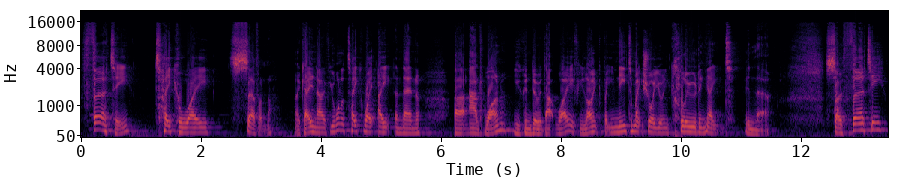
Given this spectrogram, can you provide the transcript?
30 take away 7. Okay, now if you want to take away 8 and then uh, add 1, you can do it that way if you like, but you need to make sure you're including 8 in there. So 30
